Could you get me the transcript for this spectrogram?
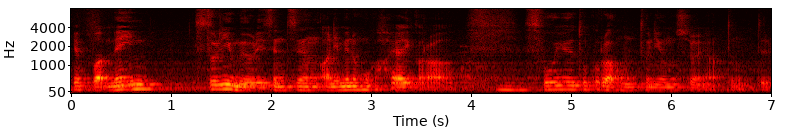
やっぱメインストリームより全然アニメの方が早いからそういうところは本当に面白いなと思ってる。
